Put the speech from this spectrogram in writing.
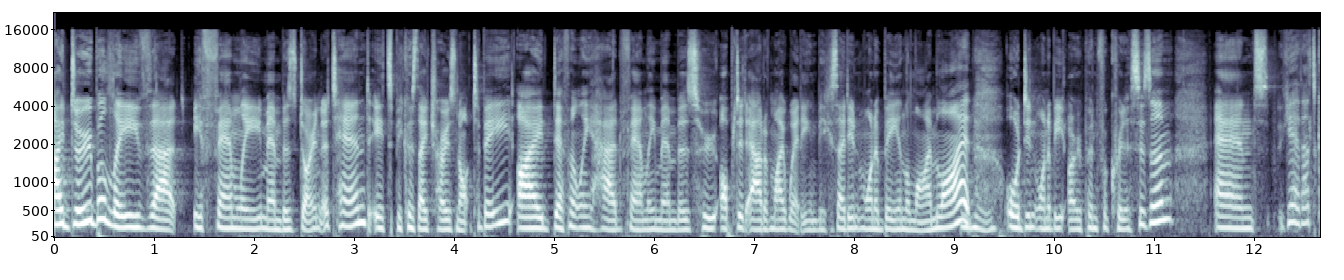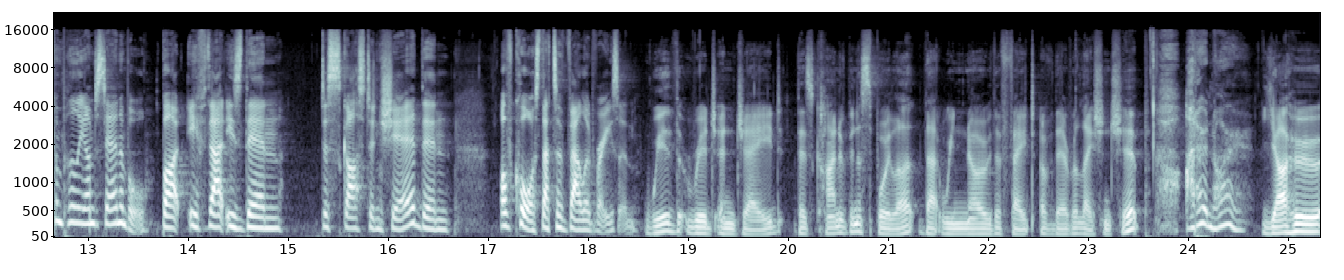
I do believe that if family members don't attend, it's because they chose not to be. I definitely had family members who opted out of my wedding because they didn't want to be in the limelight mm-hmm. or didn't want to be open for criticism. And yeah, that's completely understandable. But if that is then discussed and shared, then of course that's a valid reason. With Ridge and Jade, there's kind of been a spoiler that we know the fate of their relationship. I don't know. Yahoo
